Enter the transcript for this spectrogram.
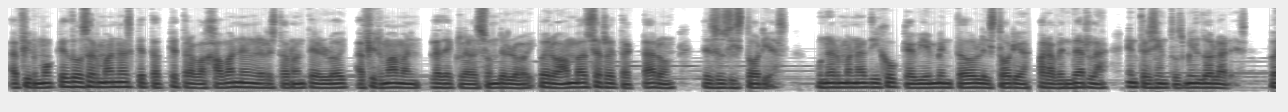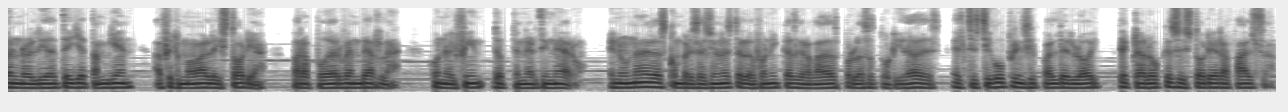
afirmó que dos hermanas que, trabajaban en el restaurante de Lloyd afirmaban la declaración de Lloyd, pero ambas se retractaron de sus historias. Una hermana dijo que había inventado la historia para venderla en 300 mil dólares, pero en realidad ella también afirmaba la historia para poder venderla con el fin de obtener dinero. En una de las conversaciones telefónicas grabadas por las autoridades, el testigo principal de Lloyd declaró que su historia era falsa.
